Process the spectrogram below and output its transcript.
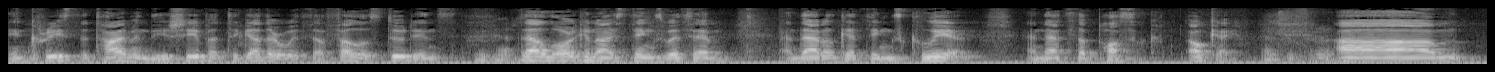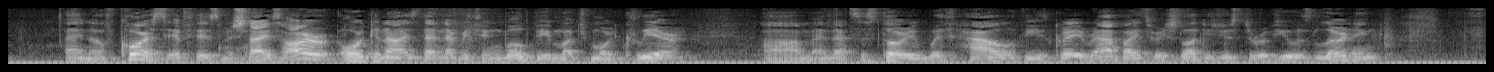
increase the time in the yeshiva together with the fellow students. Yes. They'll organize things with him, and that'll get things clear. And that's the pasuk. Okay. That's the truth. Um, and of course, if these Mishnayos are organized, then everything will be much more clear. Um, and that's the story with how these great rabbis, Rish Lakish, used to review his learning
